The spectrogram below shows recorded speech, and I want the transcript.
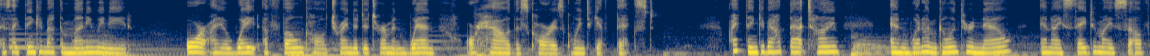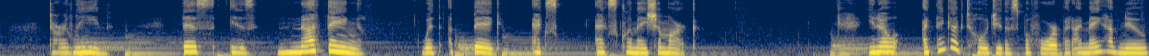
as I think about the money we need or I await a phone call trying to determine when or how this car is going to get fixed. I think about that time and what I'm going through now, and I say to myself, Darlene, this is nothing with a big ex- exclamation mark. You know, I think I've told you this before, but I may have new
